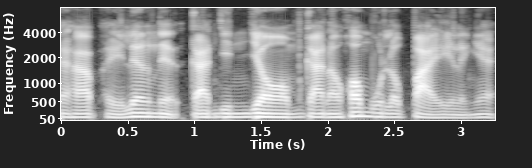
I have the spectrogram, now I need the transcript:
นะครับไอ้เรื่องเนี่ยการยินยอมการเอาข้อมูลเราไปอะไรเงี้ย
